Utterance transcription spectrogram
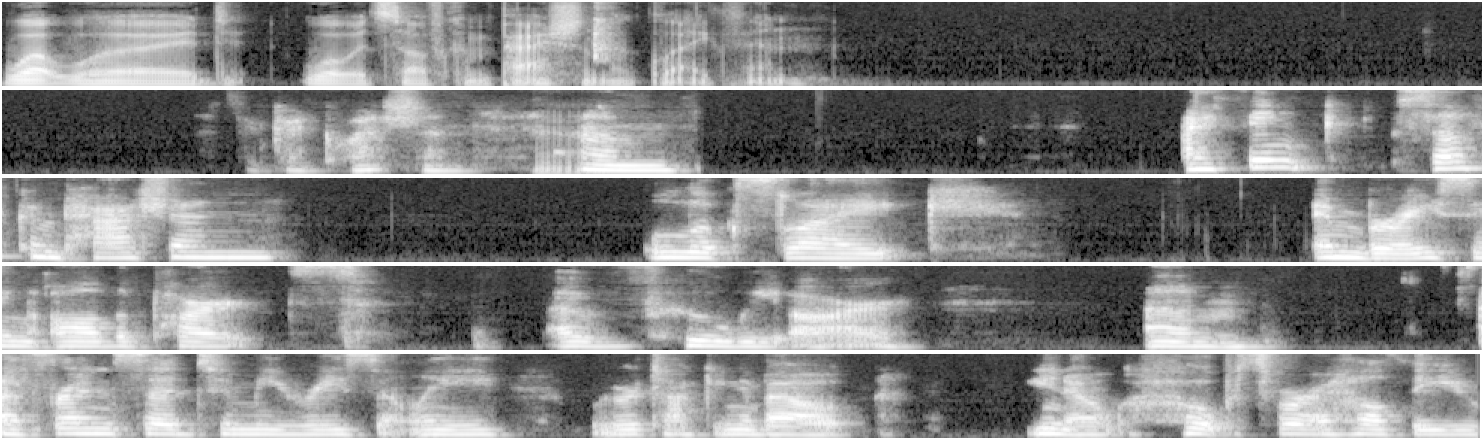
what would what would self compassion look like then? That's a good question. Yeah. Um, I think self compassion looks like embracing all the parts of who we are. Um, a friend said to me recently, we were talking about, you know, hopes for a healthy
